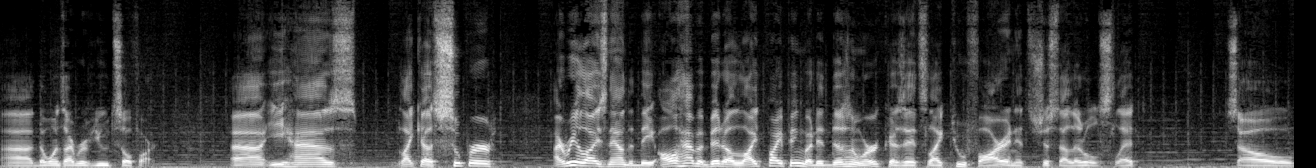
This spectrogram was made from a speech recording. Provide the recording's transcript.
uh, the ones I reviewed so far. Uh, he has like a super... I realize now that they all have a bit of light piping, but it doesn't work because it's like too far and it's just a little slit. So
